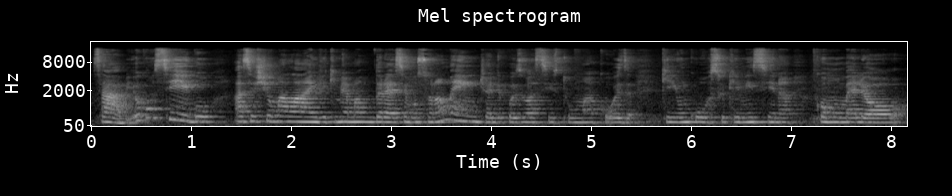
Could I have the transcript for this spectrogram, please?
Sabe? Eu consigo assistir uma live que me amadurece emocionalmente, aí depois eu assisto uma coisa que um curso que me ensina como melhor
